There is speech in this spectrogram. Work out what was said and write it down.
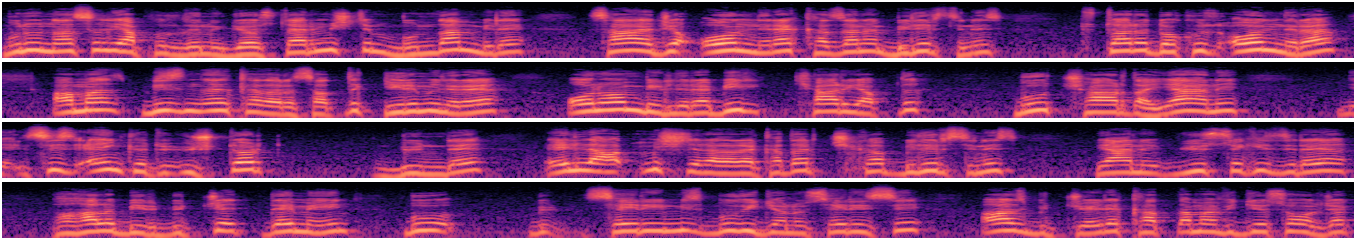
bunu nasıl yapıldığını göstermiştim. Bundan bile sadece 10 lira kazanabilirsiniz. Tutarı 9-10 lira ama biz ne kadar sattık 20 liraya 10-11 lira bir kar yaptık bu çarda. Yani siz en kötü 3-4 günde 50-60 liralara kadar çıkabilirsiniz. Yani 108 liraya pahalı bir bütçe demeyin. Bu serimiz bu videonun serisi az bütçeyle katlama videosu olacak.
